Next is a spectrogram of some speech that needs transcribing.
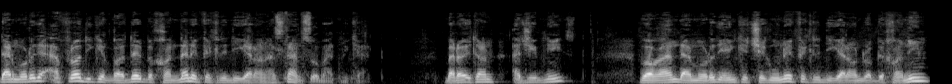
در مورد افرادی که قادر به خواندن فکر دیگران هستند صحبت می‌کرد. برایتان عجیب نیست؟ واقعا در مورد اینکه چگونه فکر دیگران را بخوانیم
